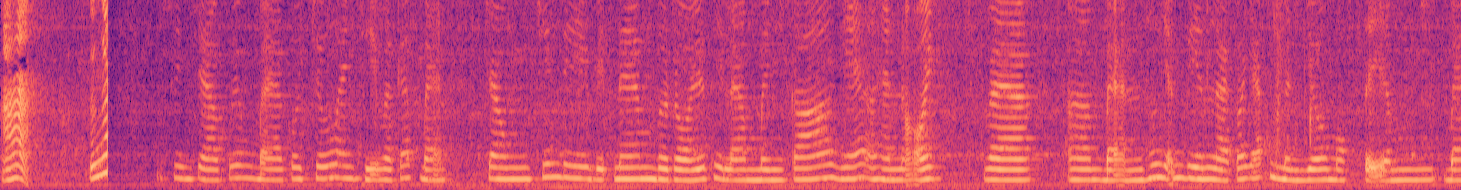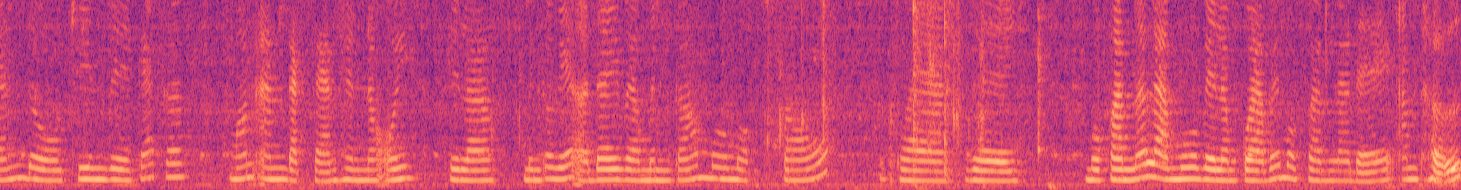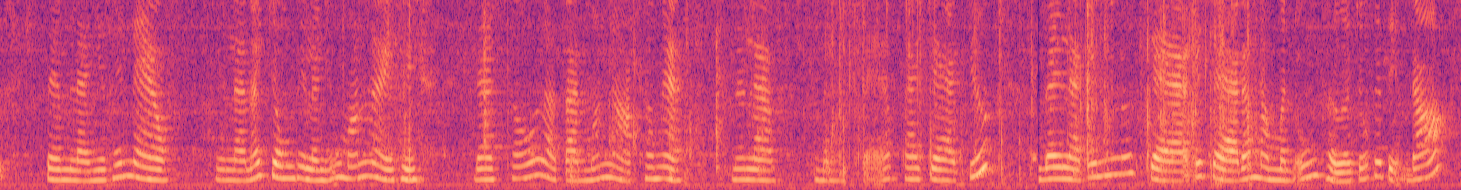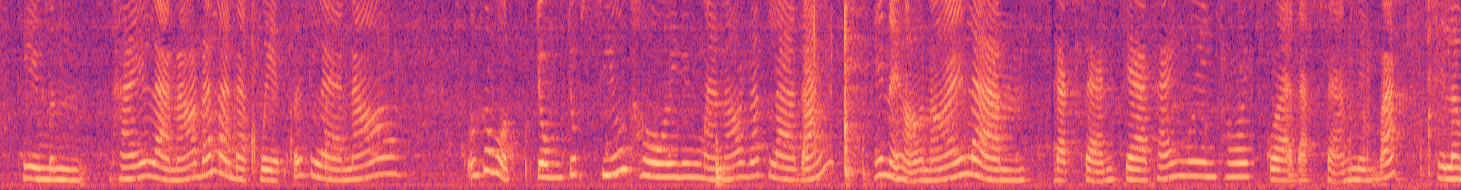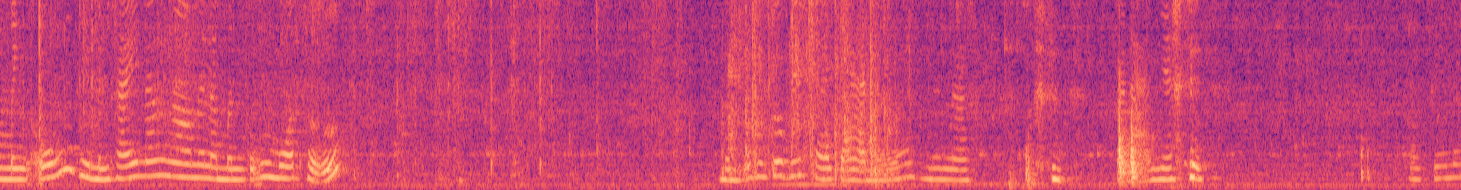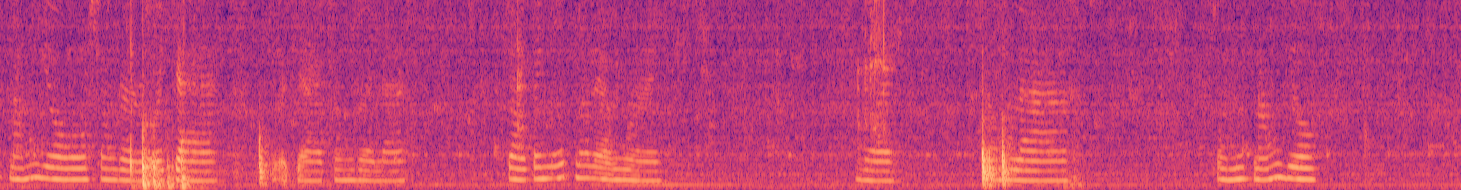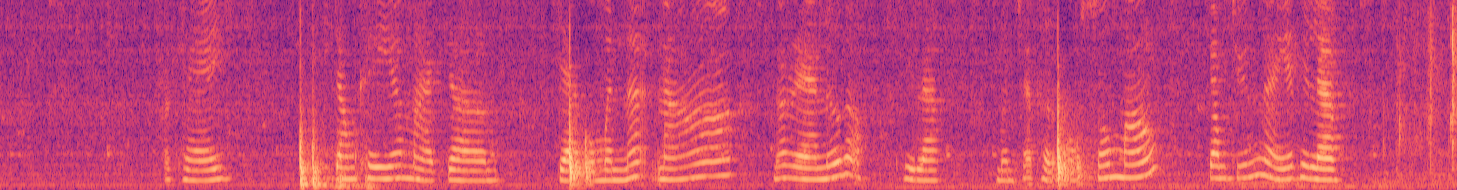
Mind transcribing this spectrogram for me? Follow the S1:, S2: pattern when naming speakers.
S1: à cứng xin chào quý ông bà cô chú anh chị và các bạn. Trong chuyến đi Việt Nam vừa rồi thì là mình có ghé ở Hà Nội và à, bạn hướng dẫn viên là có dắt mình vô một tiệm bán đồ chuyên về các món ăn đặc sản Hà Nội. Thì là mình có ghé ở đây và mình có mua một số quà về một phần đó là mua về làm quà với một phần là để ăn thử xem là như thế nào. Thì là nói chung thì là những món này thì đa số là toàn món ngọt không à. Nên là mình sẽ pha trà trước. Đây là cái nước trà, cái trà đó mà mình uống thử ở chỗ cái tiệm đó. Thì mình thấy là nó rất là đặc biệt, tức là nó uống có một chung chút xíu thôi nhưng mà nó rất là đắng. Cái này họ nói là đặc sản trà Thái Nguyên thôi, quà đặc sản miền Bắc. Thì là mình uống thì mình thấy nó ngon nên là mình cũng mua thử. Mình cũng không có biết pha trà nữa, nên là phải đại nha. Một xíu nước nóng vô, xong rồi rửa trà. Rửa trà xong rồi là cho cái nước nó ra ngoài. Rồi, xong là cho nước nóng vô. Ok. Trong khi mà chờ trà của mình á, nó nó ra nước á, thì là mình sẽ thử một số món. Trong chuyến này thì là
